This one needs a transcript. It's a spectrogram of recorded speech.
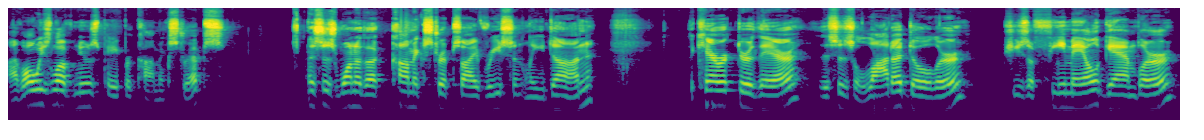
I've always loved newspaper comic strips. This is one of the comic strips I've recently done. The character there, this is Lotta Dohler. She's a female gambler.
